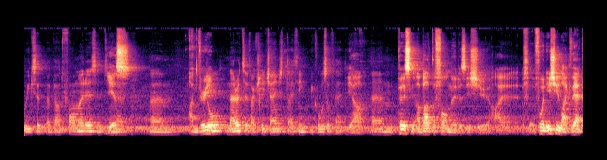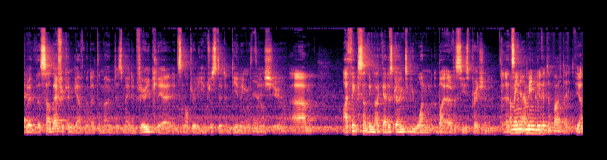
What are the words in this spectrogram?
weeks about farm murders and you Yes. know, um, I'm the very. whole narrative actually changed I think because of that. Yeah. Um, Personally, about the farm murders issue, I, for an issue like that, where the South African government at the moment has made it very clear it's not really interested in dealing with the issue, um, I think something like that is going to be won by overseas pressure. That's I mean I mean look at apartheid. Yeah,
